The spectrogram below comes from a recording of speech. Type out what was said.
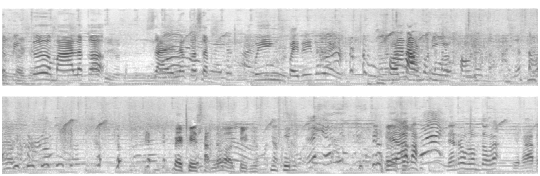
สปริงเกอร์มาแล้วก็ใส่แล้วก็สปริงไปเรื่อยๆพอทำคนเดียวเขาเดินมาหายแล้วไปเพสัตแล้วเหรอติดคุณเดี๋ยวปะเดี๋ยวร่มลมตกแล้วเดี๋ยวพาไป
